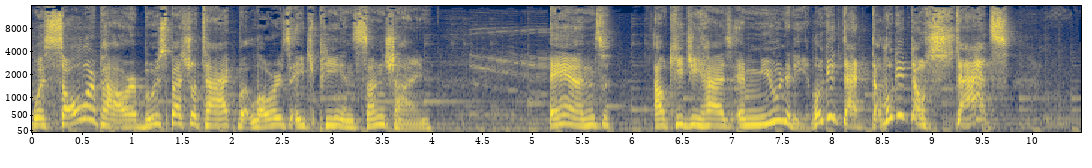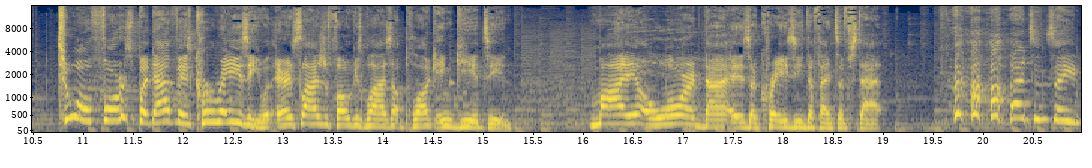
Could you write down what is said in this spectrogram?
With solar power, boosts special attack but lowers HP in sunshine. And Aokiji has immunity. Look at that. Look at those stats. 204 Spadef is crazy with Air Slash, Focus Blast, Pluck, and Guillotine. My lord, that is a crazy defensive stat. That's insane.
